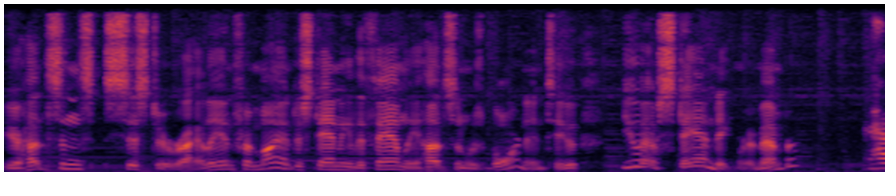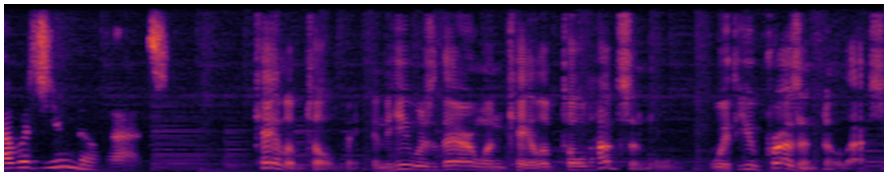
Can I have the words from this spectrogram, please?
You're Hudson's sister, Riley, and from my understanding of the family Hudson was born into, you have standing, remember? How would you know that? Caleb told me, and he was there when Caleb told Hudson, with you present, no less.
